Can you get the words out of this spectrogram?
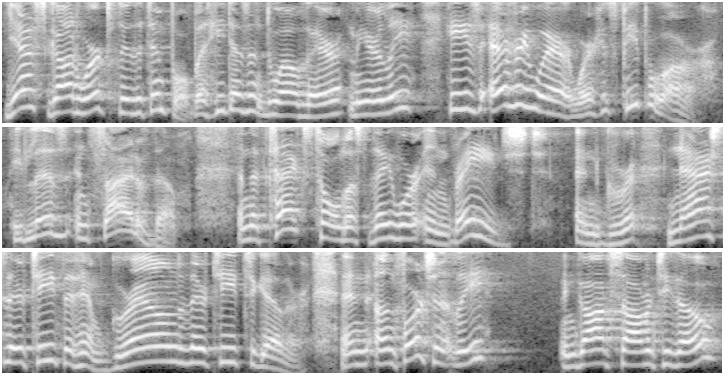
yes, God worked through the temple, but He doesn't dwell there merely. He's everywhere where His people are. He lives inside of them. And the text told us they were enraged and gr- gnashed their teeth at him, ground their teeth together. And unfortunately, in God's sovereignty, though,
